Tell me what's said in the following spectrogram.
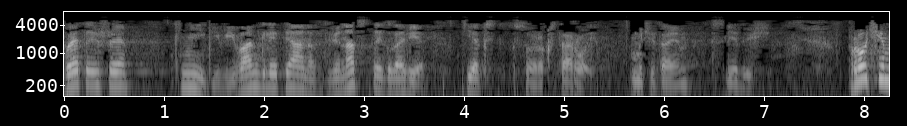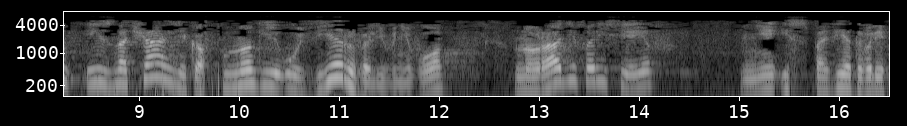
В этой же книге, в Евангелии от Иоанна, в 12 главе, текст 42, мы читаем следующее. Впрочем, из начальников многие уверовали в Него, но ради фарисеев не исповедовали,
